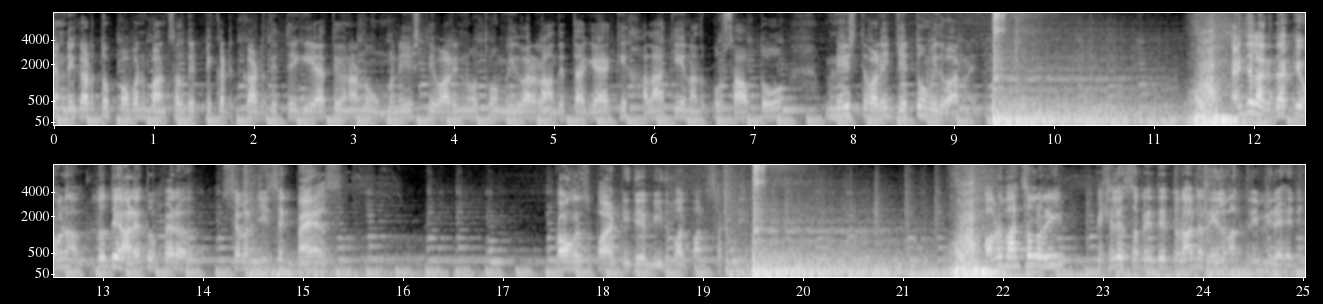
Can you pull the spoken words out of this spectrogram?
ਚੰਡੀਗੜ੍ਹ ਤੋਂ ਪਵਨ ਬਾਂਸਲ ਦੀ ਟਿਕਟ ਕੱਟ ਦਿੱਤੀ ਗਈ ਹੈ ਤੇ ਉਹਨਾਂ ਨੂੰ ਮਨੀਸ਼ ਤਿਵਾੜੀ ਨੂੰ ਉੱਥੋਂ ਉਮੀਦਵਾਰ ਐਲਾਨ ਦਿੱਤਾ ਗਿਆ ਹੈ ਕਿ ਹਾਲਾਂਕਿ ਅਨੰਦਪੁਰ ਸਾਹਿਬ ਤੋਂ ਮਨੀਸ਼ ਤਿਵਾੜੀ ਜੇਤੂ ਉਮੀਦਵਾਰ ਨੇ ਜੀ। ਇੰਜ ਲੱਗਦਾ ਕਿ ਹੁਣ ਲੁਧਿਆਣੇ ਤੋਂ ਫਿਰ ਸਿਮਰਜੀਤ ਸਿੰਘ ਬੈਂਸ ਕਾਂਗਰਸ ਪਾਰਟੀ ਦੇ ਉਮੀਦਵਾਰ ਬਣ ਸਕਦੇ ਪਵਨ ਬਾਂਸਲ ਹੋਰੀ ਪਿਛਲੇ ਸਮੇਂ ਦੇ ਦੌਰਾਨ ਰੇਲ ਮੰਤਰੀ ਵੀ ਰਹੇ ਨੇ।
